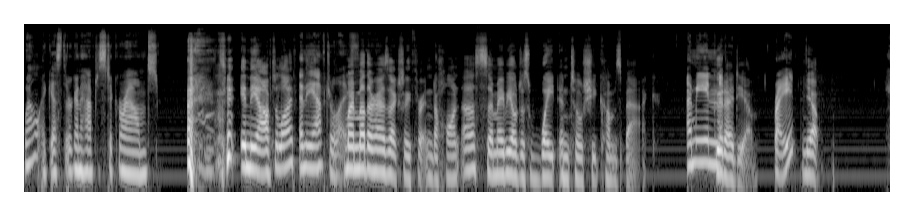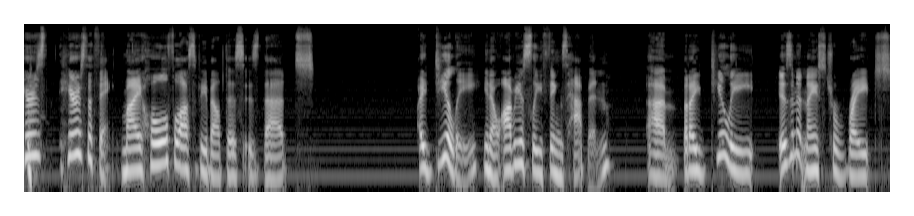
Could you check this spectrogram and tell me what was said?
Well, I guess they're gonna have to stick around in the afterlife? in the afterlife. My mother has actually threatened to haunt us, so maybe I'll just wait until she comes back. I mean, Good idea. right? Yep. Here's here's the thing. My whole philosophy about this is that ideally, you know, obviously things happen, um, but ideally, isn't it nice to write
